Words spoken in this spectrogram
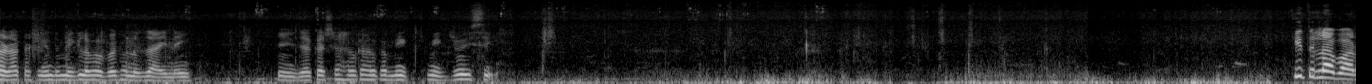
আর আকাশে কিন্তু মেঘলা ভাবে এখনও যায় নাই। এই যে আকাশে হালকা হালকা মেঘ মেঘ রয়েছে। কি তুলা আবার।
